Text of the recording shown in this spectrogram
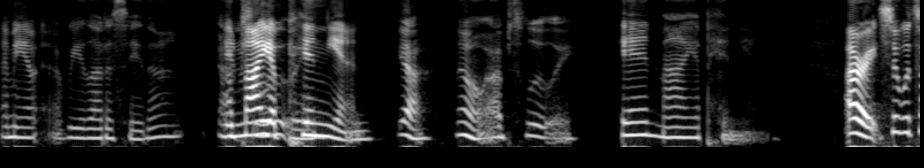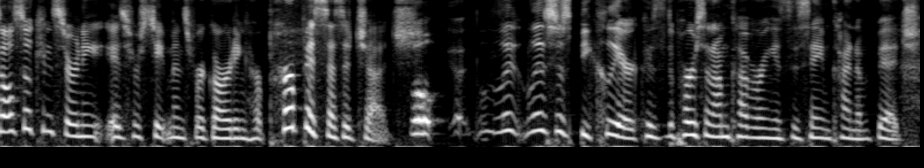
I mean, are we allowed to say that? In my opinion. Yeah. No, absolutely. In my opinion. All right. So what's also concerning is her statements regarding her purpose as a judge. Well, let, us just be clear because the person I'm covering is the same kind of bitch.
